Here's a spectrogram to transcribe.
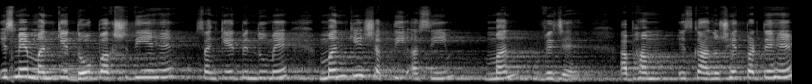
इसमें मन के दो पक्ष दिए हैं, संकेत बिंदु में, मन की शक्ति असीम, मन विजय। अब हम इसका अनुच्छेद पढ़ते हैं।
